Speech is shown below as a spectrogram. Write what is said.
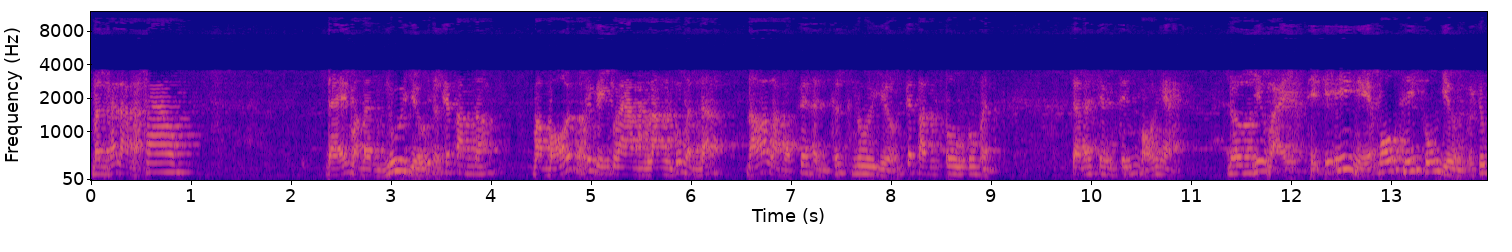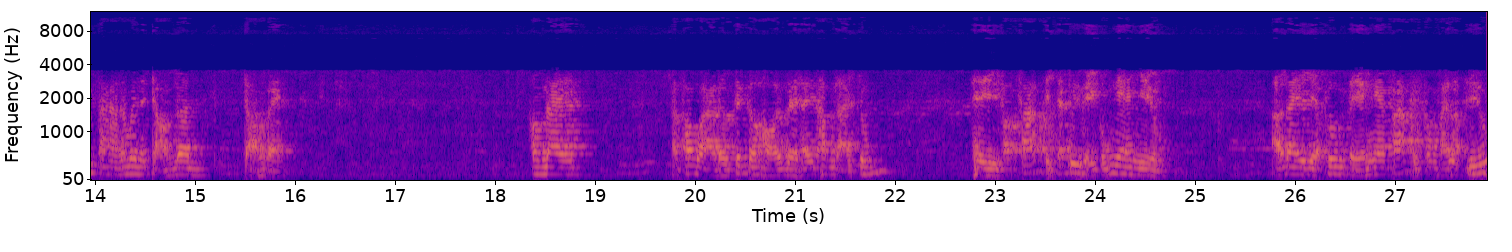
mình phải làm sao để mà mình nuôi dưỡng được cái tâm đó? Mà mỗi một cái việc làm lành của mình đó đó là một cái hình thức nuôi dưỡng cái tâm tu của mình. Cho nó chân chính mỗi ngày. Được như vậy thì cái ý nghĩa bố thí cúng dường của chúng ta nó mới chọn nên trọn vẹn hôm nay Pháp Hòa được cái cơ hội về đây thăm đại chúng. Thì Phật Pháp thì chắc quý vị cũng nghe nhiều. Ở đây về phương tiện nghe Pháp thì không phải là thiếu.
